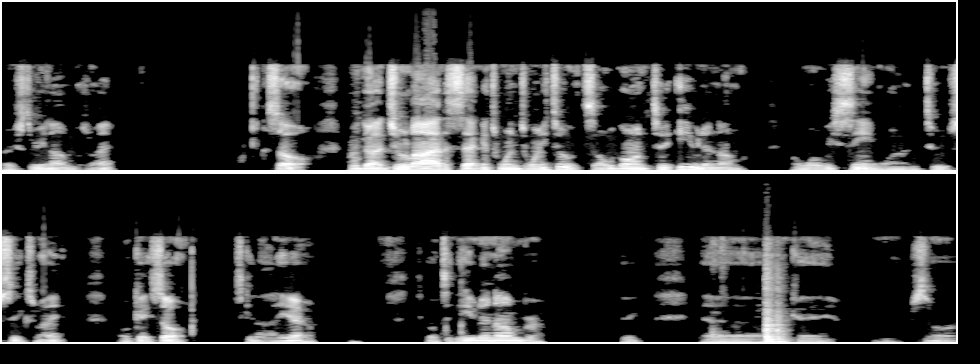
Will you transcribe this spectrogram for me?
First three numbers, right? So we got July the 2nd, 2022. So we're going to even number And what we seen. One, two, six, right? Okay, so let's get out of here. Let's go to the evening number. Okay. Uh, okay. So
